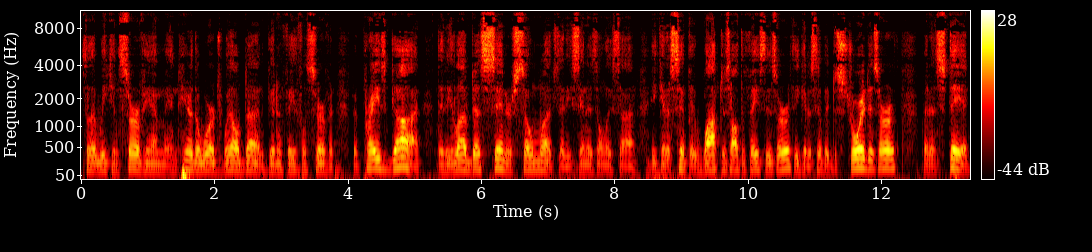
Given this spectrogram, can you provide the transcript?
so that we can serve Him and hear the words, "Well done, good and faithful servant." But praise God that He loved us sinners so much that He sent His only Son. He could have simply wiped us off the face of this earth. He could have simply destroyed this earth, but instead,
